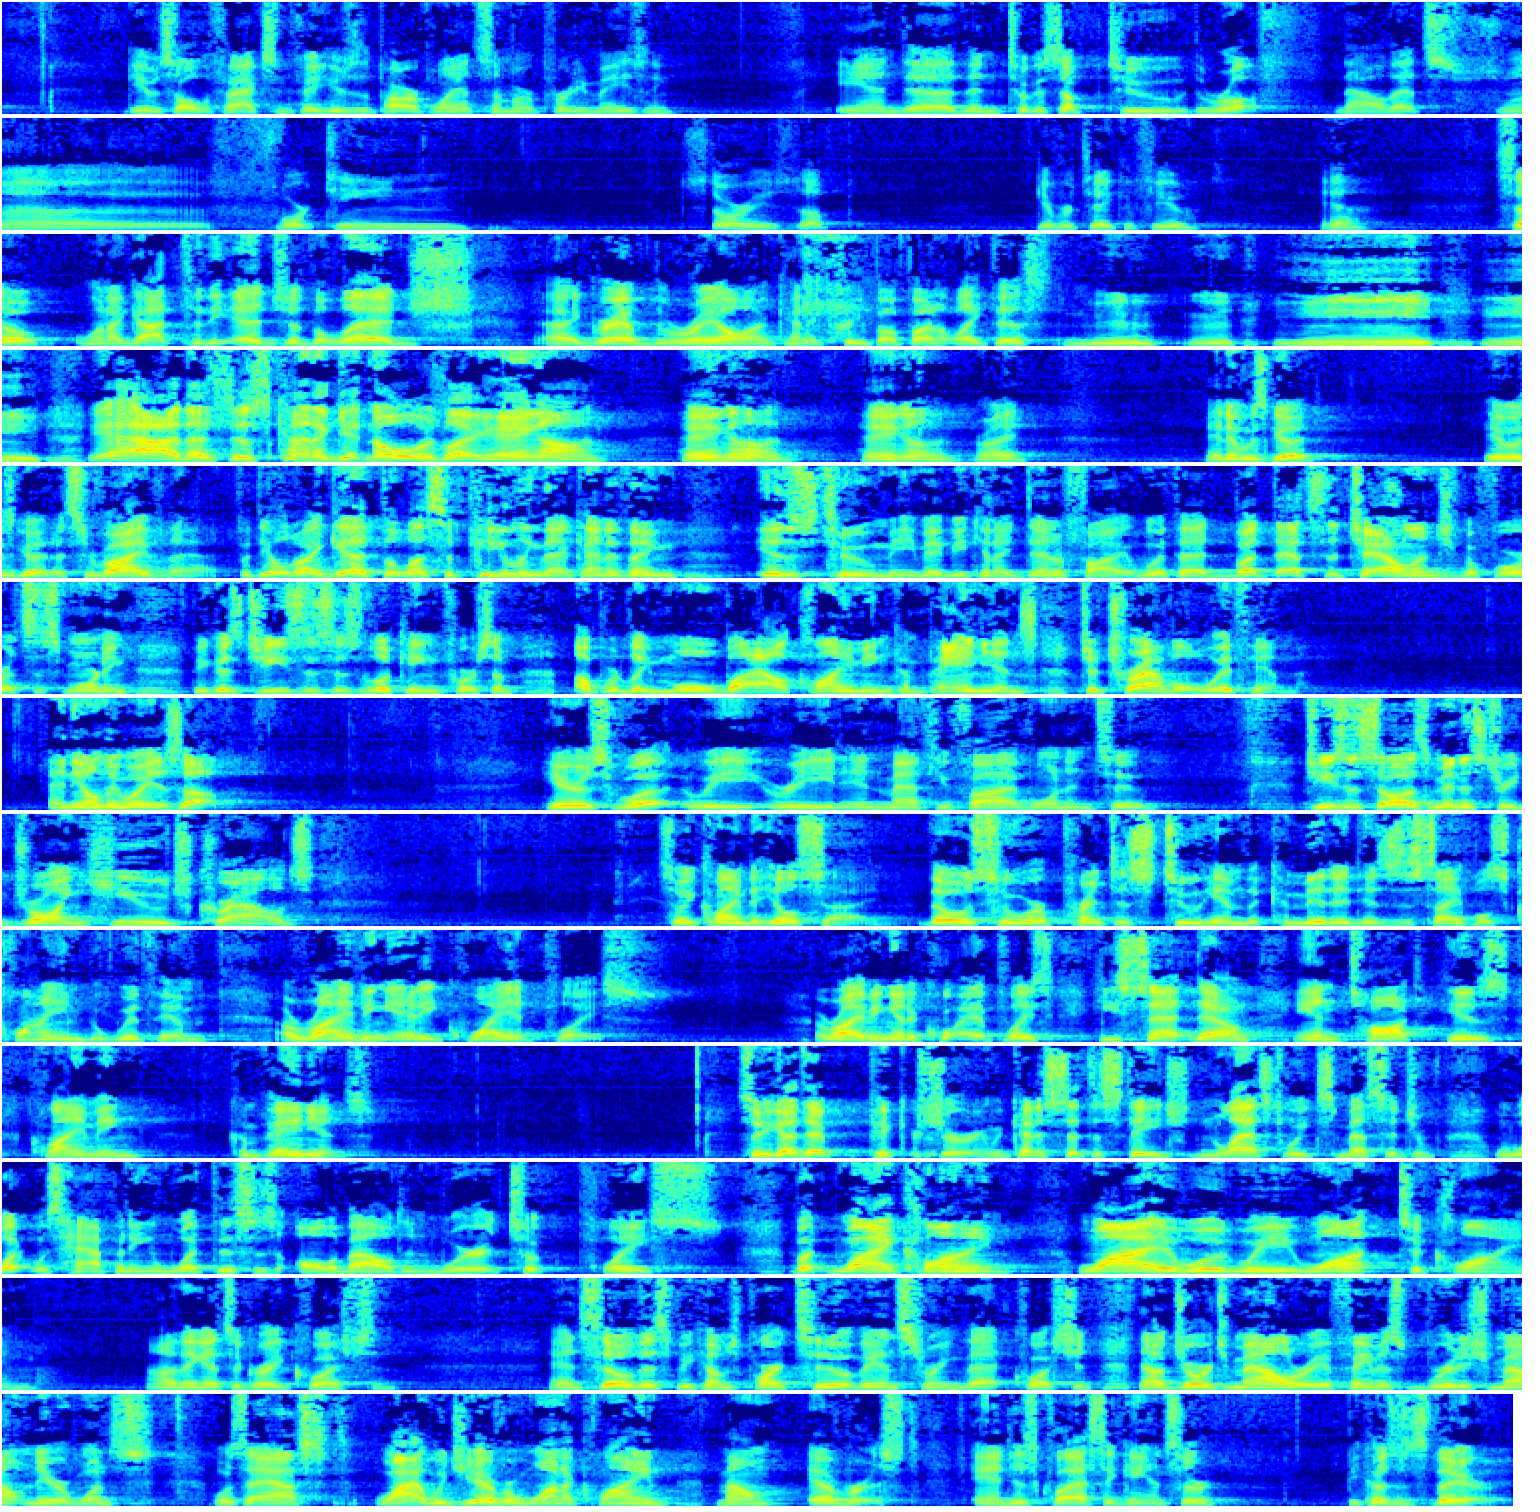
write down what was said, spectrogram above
gave us all the facts and figures of the power plant. Some are pretty amazing. And uh, then took us up to the roof. Now, that's uh, 14 stories up, give or take a few. Yeah. So when I got to the edge of the ledge, I grabbed the rail and kind of creep up on it like this. Mm, mm, yeah, and that's just kind of getting older. It's like, hang on, hang on, hang on, right? And it was good. It was good. I survived that. But the older I get, the less appealing that kind of thing is to me. Maybe you can identify with that, but that's the challenge before us this morning because Jesus is looking for some upwardly mobile climbing companions to travel with him. And the only way is up. Here's what we read in Matthew 5 1 and 2. Jesus saw his ministry drawing huge crowds, so he climbed a hillside. Those who were apprenticed to him, the committed, his disciples, climbed with him, arriving at a quiet place. Arriving at a quiet place, he sat down and taught his climbing companions. So you got that picture, and we kind of set the stage in last week's message of what was happening and what this is all about and where it took place. But why climb? Why would we want to climb? I think that's a great question. And so this becomes part two of answering that question. Now, George Mallory, a famous British mountaineer, once was asked, Why would you ever want to climb Mount Everest? And his classic answer, Because it's there.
